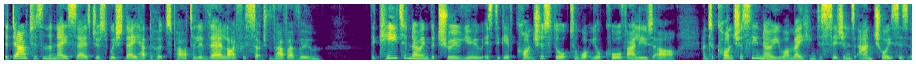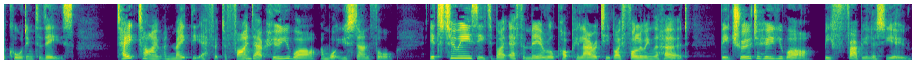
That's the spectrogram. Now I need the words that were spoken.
The doubters and the naysayers just wish they had the chutzpah to live their life with such vavavoom. The key to knowing the true you is to give conscious thought to what your core values are and to consciously know you are making decisions and choices according to these. Take time and make the effort to find out who you are and what you stand for. It's too easy to buy ephemeral popularity by following the herd. Be true to who you are. Be fabulous you.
